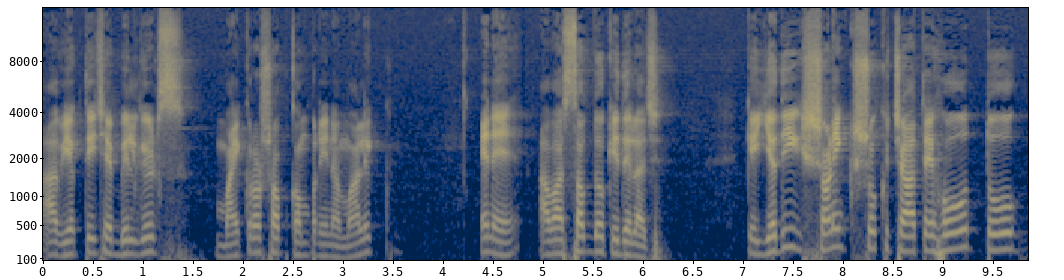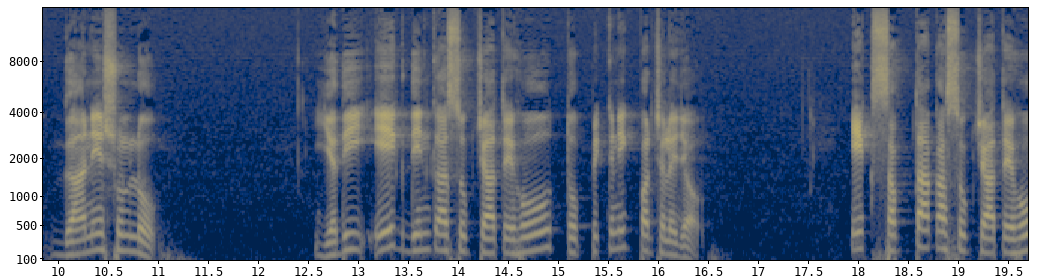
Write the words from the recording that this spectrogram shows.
આ વ્યક્તિ છે બિલ ગેટ્સ માઇક્રોસોફ્ટ કંપનીના માલિક એને આવા શબ્દો કીધેલા છે कि यदि क्षणिक सुख चाहते हो तो गाने सुन लो यदि एक दिन का सुख चाहते हो तो पिकनिक पर चले जाओ एक सप्ताह का सुख चाहते हो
